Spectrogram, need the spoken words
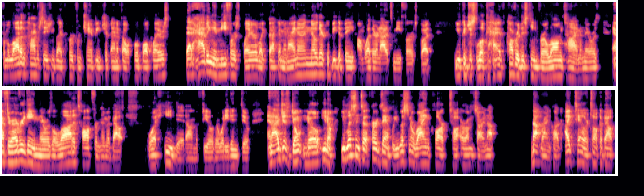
from a lot of the conversations I've heard from championship NFL football players that having a me first player like Beckham and I know there could be debate on whether or not it's me first, but you could just look. I've covered this team for a long time, and there was after every game there was a lot of talk from him about what he did on the field or what he didn't do, and I just don't know. You know, you listen to, for example, you listen to Ryan Clark talk, or I'm sorry, not not Ryan Clark, Ike Taylor talk about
